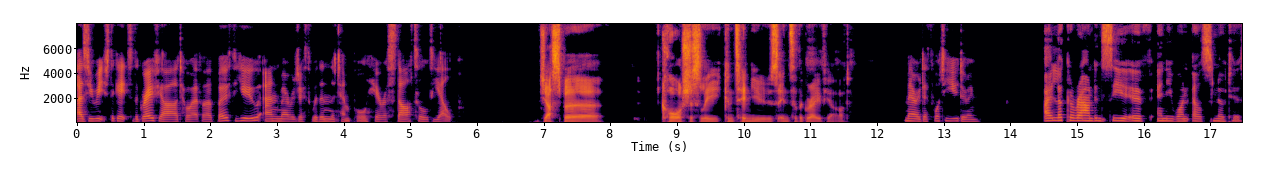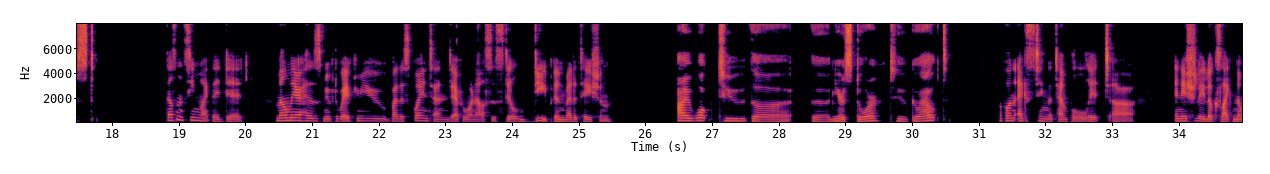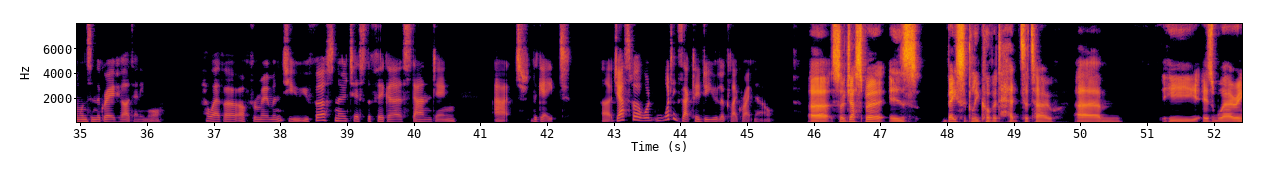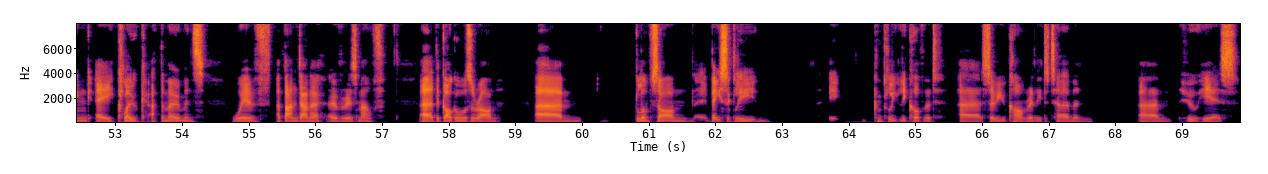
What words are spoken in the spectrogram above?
As you reach the gates of the graveyard, however, both you and Meredith within the temple hear a startled yelp. Jasper cautiously continues into the graveyard. Meredith, what are you doing? I look around and see if anyone else noticed. Doesn't seem like they did. Melmir has moved away from you by this point, and everyone else is still deep in meditation. I walk to the the nearest door to go out. Upon exiting the temple, it uh, initially looks like no one's in the graveyard anymore. However, after a moment, you, you first notice the figure standing at the gate. Uh, Jasper, what, what exactly do you look like right now? Uh, so Jasper is basically covered head to toe. Um, he is wearing a cloak at the moment with a bandana over his mouth. Uh, the goggles are on, um, gloves on. Basically, it completely covered, uh, so you can't really determine um, who he is.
